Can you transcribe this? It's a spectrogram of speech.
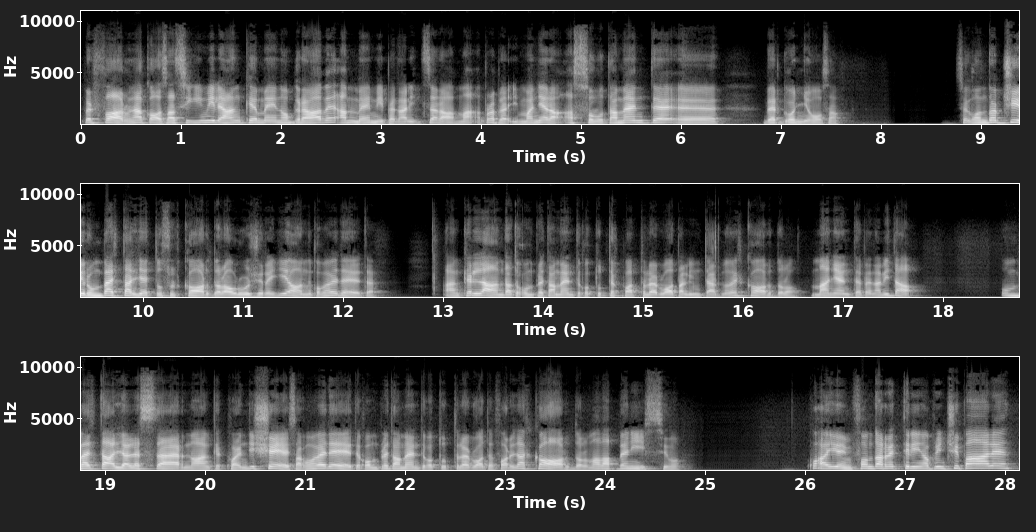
per fare una cosa simile, anche meno grave, a me mi penalizzerà, ma proprio in maniera assolutamente eh, vergognosa. Secondo giro, un bel taglietto sul cordolo a Rouge Region, come vedete. Anche là è andato completamente con tutte e quattro le ruote all'interno del cordolo, ma niente penalità. Un bel taglio all'esterno anche qua in discesa, come vedete, completamente con tutte le ruote fuori dal cordolo, ma va benissimo. Qua io in fondo al rettilineo principale,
